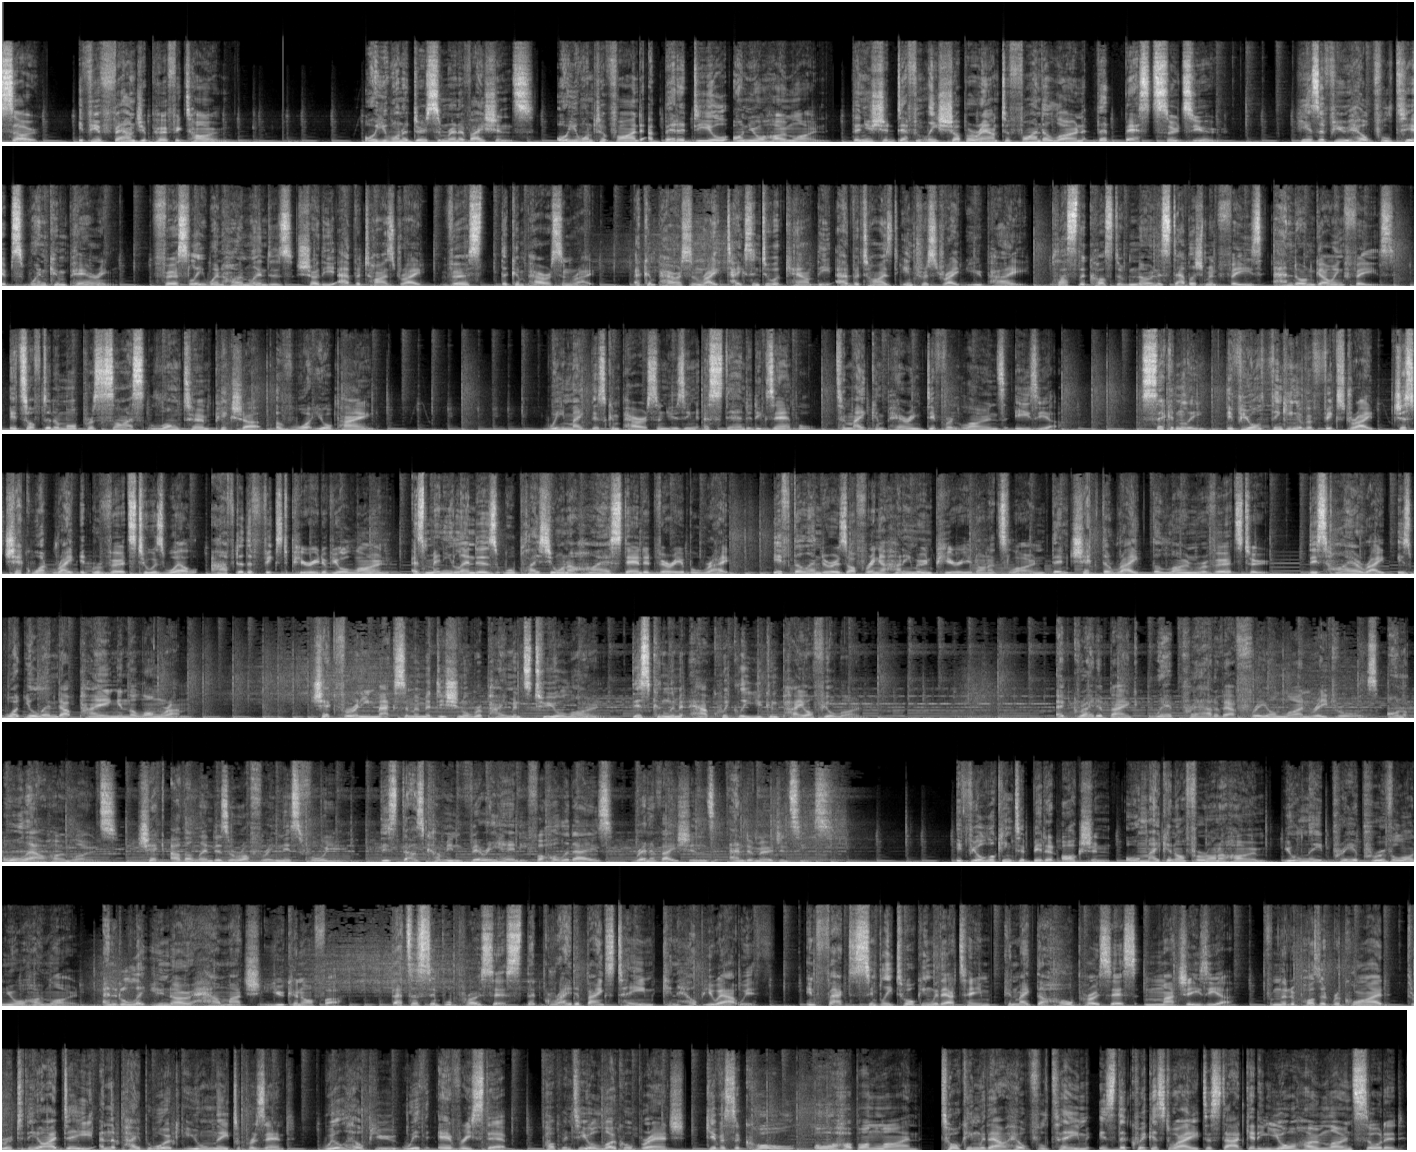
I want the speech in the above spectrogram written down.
So, if you've found your perfect home, or you want to do some renovations, or you want to find a better deal on your home loan, then you should definitely shop around to find a loan that best suits you. Here's a few helpful tips when comparing. Firstly, when home lenders show the advertised rate versus the comparison rate. A comparison rate takes into account the advertised interest rate you pay, plus the cost of known establishment fees and ongoing fees. It's often a more precise long-term picture of what you're paying. We make this comparison using a standard example to make comparing different loans easier. Secondly, if you're thinking of a fixed rate, just check what rate it reverts to as well after the fixed period of your loan, as many lenders will place you on a higher standard variable rate. If the lender is offering a honeymoon period on its loan, then check the rate the loan reverts to. This higher rate is what you'll end up paying in the long run. Check for any maximum additional repayments to your loan. This can limit how quickly you can pay off your loan. At Greater Bank, we're proud of our free online redraws on all our home loans. Check other lenders are offering this for you. This does come in very handy for holidays, renovations and emergencies. If you're looking to bid at auction or make an offer on a home, you'll need pre-approval on your home loan and it'll let you know how much you can offer. That's a simple process that Greater Bank's team can help you out with. In fact, simply talking with our team can make the whole process much easier. From the deposit required through to the ID and the paperwork you'll need to present. We'll help you with every step. Pop into your local branch, give us a call, or hop online. Talking with our helpful team is the quickest way to start getting your home loan sorted.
